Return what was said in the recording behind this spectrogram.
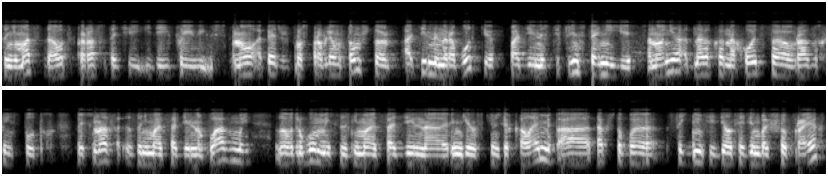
заниматься, да, вот как раз вот эти идеи появились. Но, опять же, просто проблема в том, что отдельные наработки по отдельности, в принципе, они есть, но они, однако, находятся в разных институтах. То есть у нас занимаются отдельно плазмой, в другом месте занимаются отдельно рентгенскими зеркалами. А так, чтобы соединить и сделать один большой проект,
